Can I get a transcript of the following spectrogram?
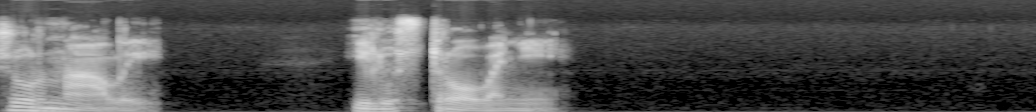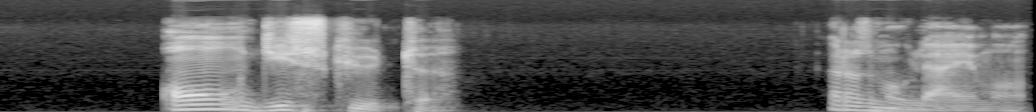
Журнали. Ілюстровані. On discute. Розмовляємо.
